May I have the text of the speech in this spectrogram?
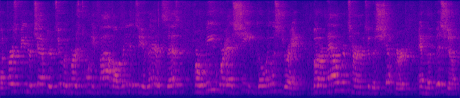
Uh, 1 Peter chapter 2 and verse 25, I'll read it to you there. It says, For we were as sheep going astray, but are now returned to the shepherd and the bishop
